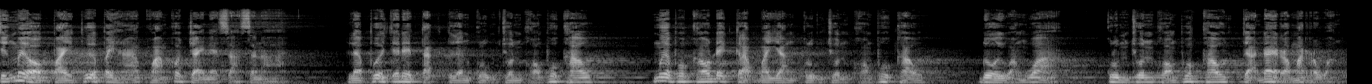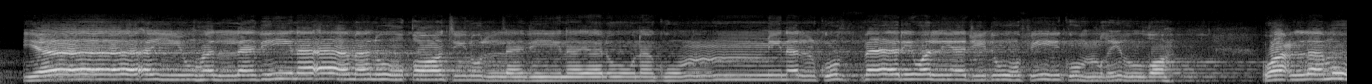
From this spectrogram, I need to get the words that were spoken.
จึงไม่ออกไปเพื่อไปหาความเข้าใจในศาสนา และเพื่อจะได้ตักเตือนกลุ่มชนของพวกเขา เมื่อพวกเขาได้กลับมายังกลุ่มชนของพวกเขา โดยหวังว่ากลุ่มชนของพวกเขาจะได้ระมัดระวัง يا أيها الذين آمنوا قاتلوا الذين يلونكم من الكفار وليجدوا فيكم غلظة واعلموا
